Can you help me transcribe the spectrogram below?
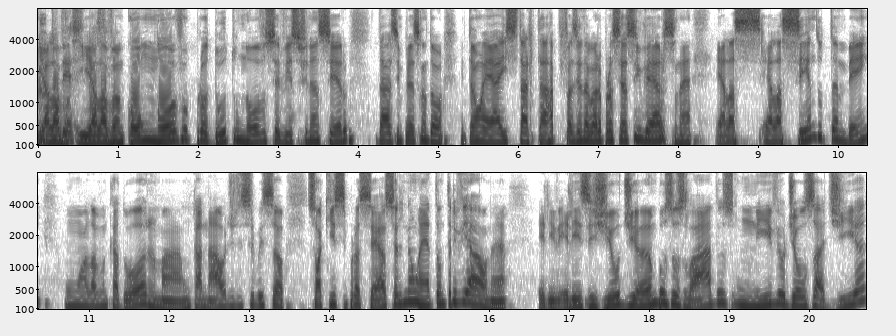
e, alav desse, e alavancou um novo produto, um novo serviço financeiro das empresas Randon. Então é a startup fazendo agora o processo inverso, né? Ela, ela sendo também um alavancador, uma, um canal de distribuição. Só que esse processo ele não é tão trivial, né? Ele, ele exigiu de ambos os lados um nível de ousadia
